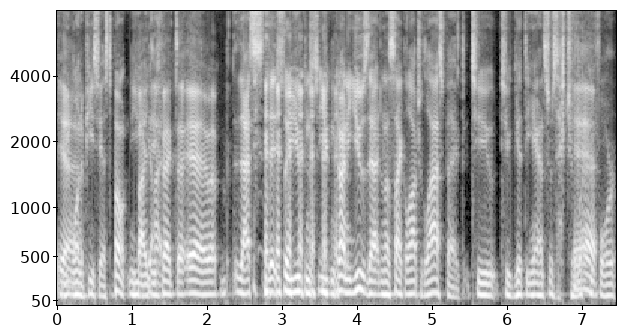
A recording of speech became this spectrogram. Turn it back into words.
Yeah. you want to pcs to bone You- By defect, uh, yeah. that's so you can you can kind of use that in a psychological aspect to to get the answers that you're Yeah, looking for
